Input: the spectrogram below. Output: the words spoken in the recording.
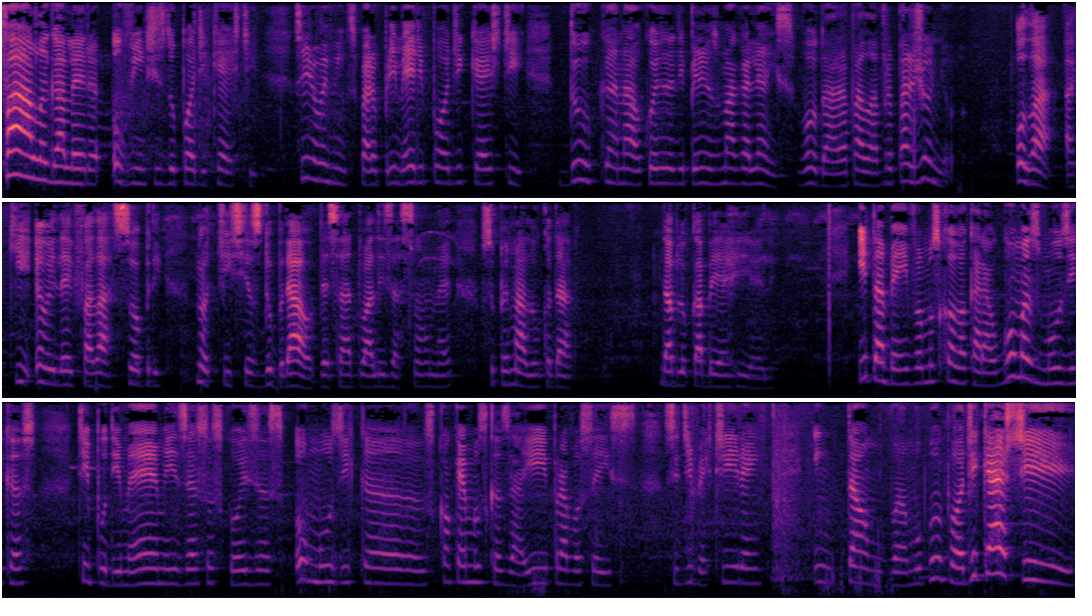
Fala galera, ouvintes do podcast. Sejam bem-vindos para o primeiro podcast do canal Coisa de Prêmios Magalhães. Vou dar a palavra para Júnior. Olá, aqui eu irei falar sobre notícias do Brawl, dessa atualização, né, super maluca da WKBRL. E também vamos colocar algumas músicas, tipo de memes, essas coisas, ou músicas, qualquer músicas aí para vocês se divertirem. Então vamos pro podcast!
